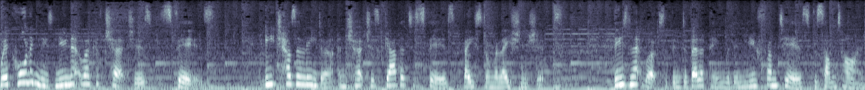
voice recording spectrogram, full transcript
We're calling these new network of churches spheres. Each has a leader, and churches gather to spheres based on relationships. These networks have been developing within New Frontiers for some time.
